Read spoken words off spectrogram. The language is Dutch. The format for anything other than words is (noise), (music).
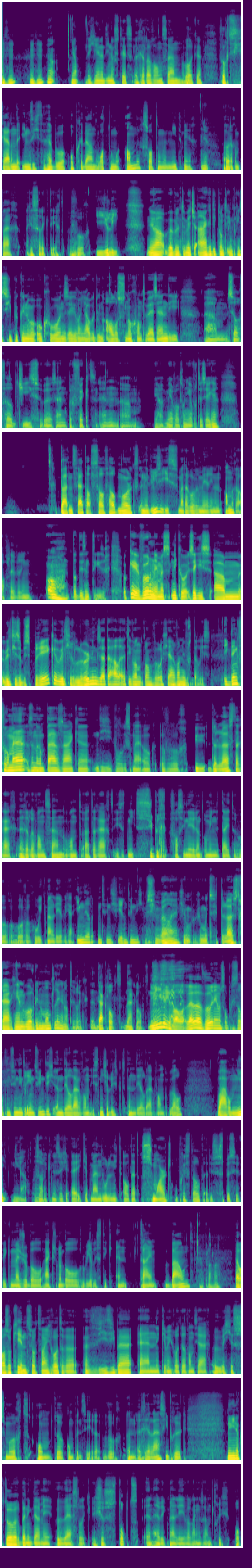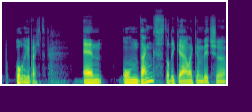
Ja. Ja, degene die nog steeds relevant zijn. Welke voortschrijdende inzichten hebben we opgedaan? Wat doen we anders? Wat doen we niet meer? Ja. We hebben er een paar geselecteerd Ja. voor jullie. Nu ja, we hebben het een beetje aangedikt, want in principe kunnen we ook gewoon zeggen van ja, we doen alles nog, want wij zijn die ehm self-help G's, we zijn perfect en ehm, ja, meer valt er niet over te zeggen. Buiten het feit dat self-help mogelijk een illusie is, maar daarover meer in een andere aflevering. Oh, dat is een teaser. Oké, voornemens. Nico, zeg eens, ehm wilt je ze bespreken? Wilt je er learnings uithalen uit die van, van vorig jaar van u? Vertel eens. Ik denk voor mij zijn er een paar zaken die volgens mij ook voor u, de luisteraar, relevant zijn. Want uiteraard is het niet super fascinerend om in detail te horen over hoe ik mijn leven ga indelen in 2024. Misschien wel, hè. Je, je moet de luisteraar geen woorden in de mond leggen, natuurlijk. Dat klopt, dat klopt. Nu in ieder geval, we hebben voornemens opgesteld in 2023. Een deel daarvan is niet gelukt, een deel daarvan wel. Waarom niet? Nu ja, we zouden kunnen zeggen, ik heb mijn doelen niet altijd smart opgesteld. hè, Dus specific, measurable, actionable, realistic en time-bound. Daar was ook geen soort van grotere visie bij. En ik heb een groot deel van het jaar weggesmoord om te compenseren voor een relatiebreuk. Nu in oktober ben ik daarmee wijselijk gestopt en heb ik mijn leven langzaam terug op orde gebracht. En ondanks dat ik eigenlijk een beetje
